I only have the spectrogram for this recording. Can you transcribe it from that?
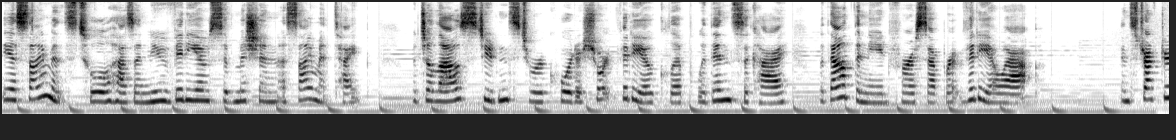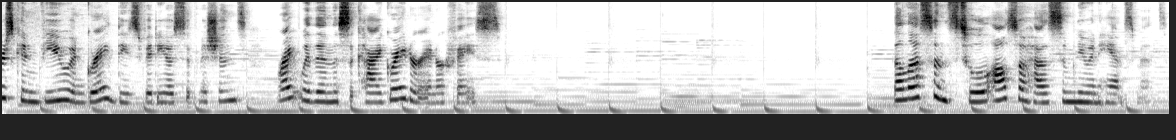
The Assignments tool has a new video submission assignment type, which allows students to record a short video clip within Sakai without the need for a separate video app. Instructors can view and grade these video submissions right within the Sakai Grader interface. The Lessons tool also has some new enhancements,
